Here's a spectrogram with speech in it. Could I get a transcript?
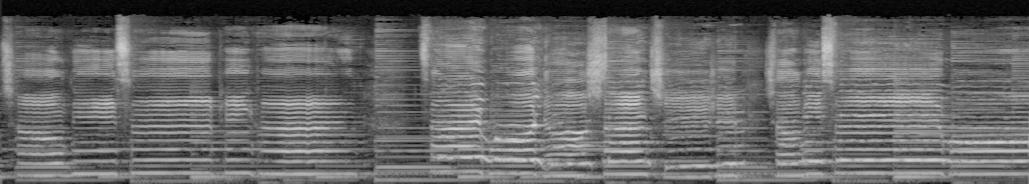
求你赐平安，在我有生之日，求你赐我。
